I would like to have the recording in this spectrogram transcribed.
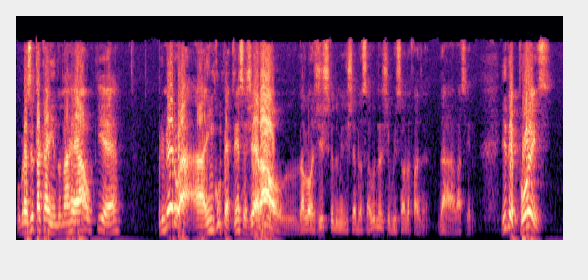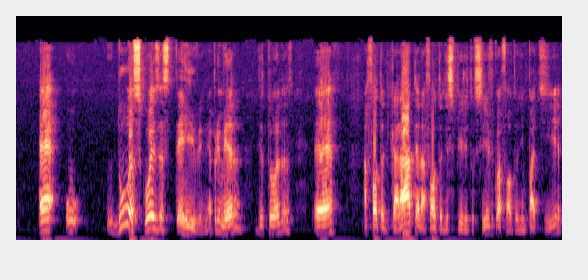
O Brasil está caindo na real, que é, primeiro, a, a, incompetência geral da logística do Ministério da Saúde na distribuição da, fazenda, da vacina. E depois, é o, duas coisas terríveis. A primeira de todas é a falta de caráter, a falta de espírito cívico, a falta de empatia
